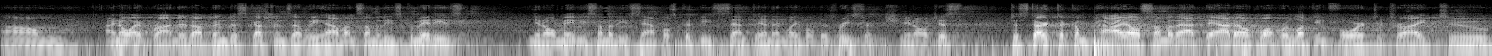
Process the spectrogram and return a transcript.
Um, I know I've brought it up in discussions that we have on some of these committees. You know, maybe some of these samples could be sent in and labeled as research. You know, just to start to compile some of that data of what we're looking for to try to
